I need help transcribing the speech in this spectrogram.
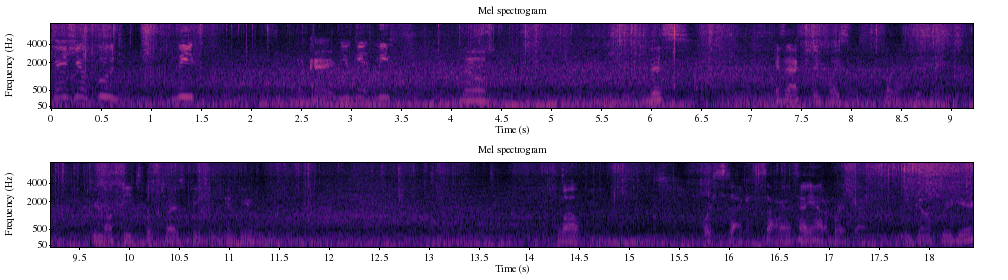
Here's your food. Leaf. Okay, You get leaf. no. This is actually poisonous for what this is. Do not eat what tribes people give you. Well, we're stuck, so I'm gonna tell you how to break out. You go through here.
